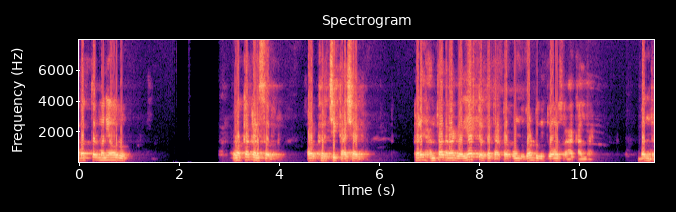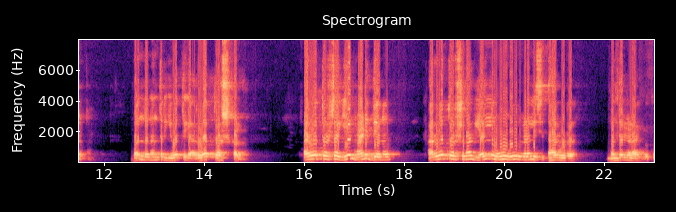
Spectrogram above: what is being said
ಭಕ್ತರ ಮನೆಯವರು ರೊಕ್ಕ ಕಳ್ಸೋರು. ಅವ್ರ ಖರ್ಚಿಗೆ ಕಾಶಾಗ ಕಳೆ ಅಂತದ್ರಾಗ ಎಷ್ಟ್ ಇರ್ತೈತೆ ಅಟ್ಟ ಒಂದು ದೊಡ್ಡ ವಿದ್ವಾಂಸರು ಆ ಕಾಲದಾಗ. ಬಂದ್ರಪ್ಪ. ಬಂದ ನಂತರ ಇವತ್ತಿಗೆ ಅರವತ್ತು ವರ್ಷ ಕಳೆದು. ಅರವತ್ತು ವರ್ಷ ಏನ್ ಮಾಡಿದ್ದೇನು? ಅರವತ್ತು ವರ್ಷದಾಗ ಎಲ್ಲಿ ಊರು ಊರುಗಳಲ್ಲಿ ಸಿದ್ಧಾರೂಢರ ಮಂದಿರಗಳಾಗ್ಬೇಕು,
